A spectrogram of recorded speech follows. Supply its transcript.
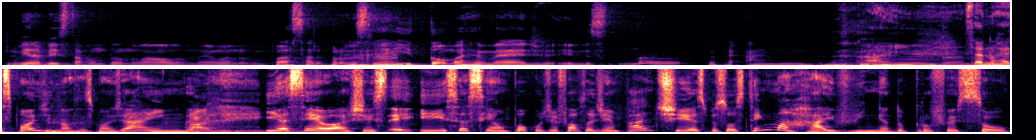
primeira vez estavam dando aula, né, o ano passado, eu falava assim, uhum. e toma remédio? Eles, não, ainda. Ainda. Você né? não responde, não, você responde ainda. ainda. E assim, eu acho isso, isso assim, é um pouco de falta de empatia. As pessoas têm uma raivinha do professor.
